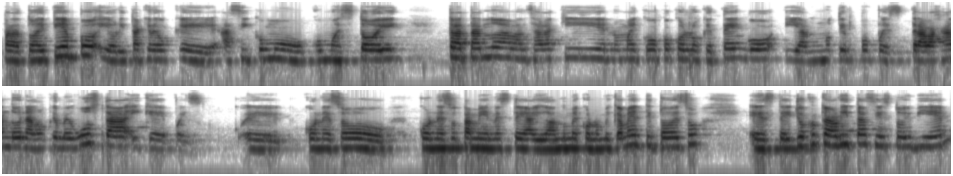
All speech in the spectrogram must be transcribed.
para todo hay tiempo y ahorita creo que así como, como estoy tratando de avanzar aquí en No My Coco con lo que tengo y al mismo tiempo pues trabajando en algo que me gusta y que pues eh, con eso con eso también esté ayudándome económicamente y todo eso este yo creo que ahorita sí estoy bien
